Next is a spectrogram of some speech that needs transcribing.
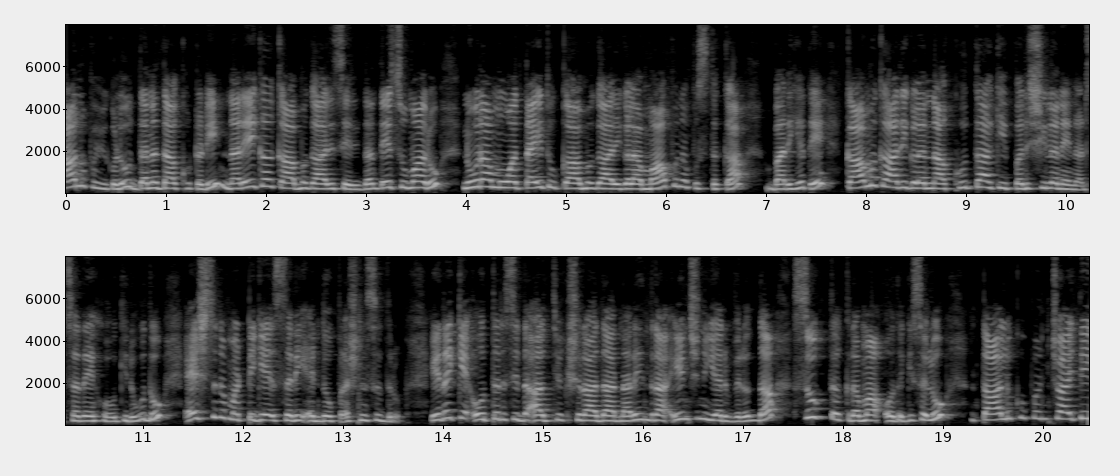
ಫಲಾನುಭವಿಗಳು ದನದ ಕೊಠಡಿ, ನರೇಗಾ ಕಾಮಗಾರಿ ಸೇರಿದಂತೆ ಸುಮಾರು ನೂರ ಮೂವತ್ತೈದು ಕಾಮಗಾರಿಗಳ ಮಾಪನ ಪುಸ್ತಕ, ಬರೆಯದೆ ಕಾಮಗಾರಿಗಳನ್ನು ಖುದ್ದಾಗಿ ಪರಿಶೀಲನೆ ನಡೆಸದೆ ಹೋಗಿರುವುದು ಎಷ್ಟರ ಮಟ್ಟಿಗೆ ಸರಿ ಎಂದು ಪ್ರಶ್ನಿಸಿದರು. ಇದಕ್ಕೆ ಉತ್ತರಿಸಿದ ಅಧ್ಯಕ್ಷರಾದ ನರೇಂದ್ರ ಇಂಜಿನಿಯರ್ ವಿರುದ್ಧ ಸೂಕ್ತ ಕ್ರಮ ಒದಗಿಸಲು ತಾಲೂಕು ಪಂಚಾಯಿತಿ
